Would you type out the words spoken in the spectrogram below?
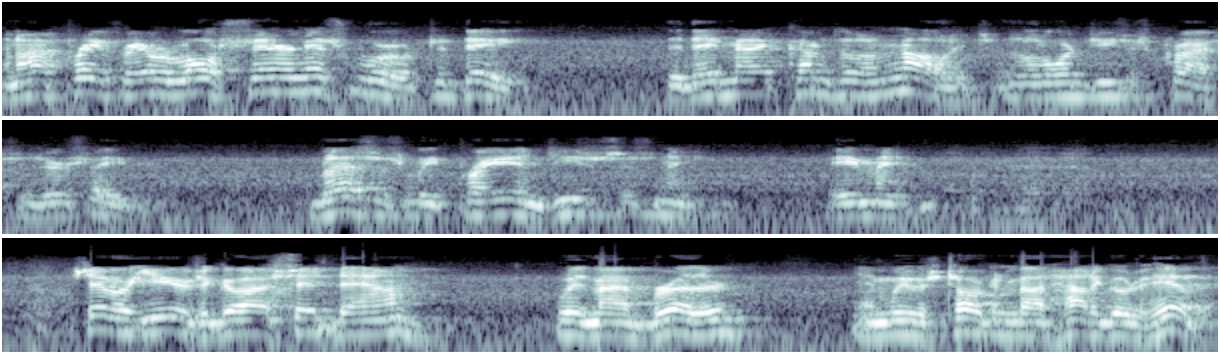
And I pray for every lost sinner in this world today that they might come to the knowledge of the Lord Jesus Christ as their Savior. Bless us, we pray, in Jesus' name. Amen. Several years ago, I sat down with my brother, and we was talking about how to go to heaven.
